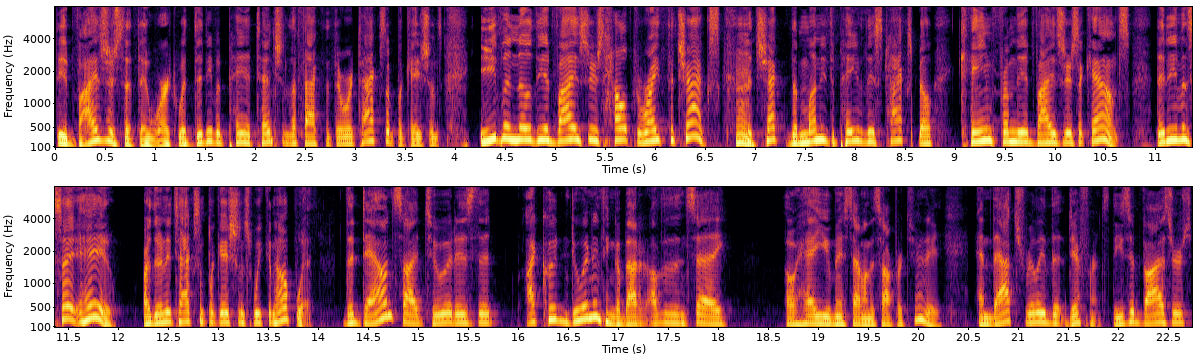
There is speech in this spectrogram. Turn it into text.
The advisors that they worked with didn't even pay attention to the fact that there were tax implications, even though the advisors helped write the checks. Hmm. The check, the money to pay this tax bill came from the advisors' accounts. They didn't even say, hey, are there any tax implications we can help with? The downside to it is that I couldn't do anything about it other than say, oh, hey, you missed out on this opportunity. And that's really the difference. These advisors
